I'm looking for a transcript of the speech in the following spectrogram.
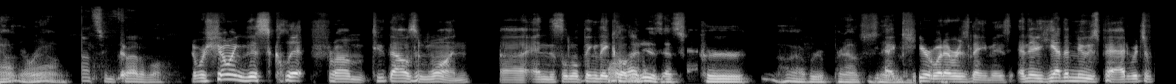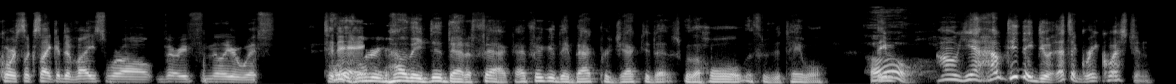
out and around. That's incredible. And we're showing this clip from 2001 uh, and this little thing they oh, call that the is that's Keir, however you pronounce his yeah, name. key or whatever his name is. And then he had the news pad, which of course looks like a device we're all very familiar with today. I was today. wondering how they did that effect. I figured they back projected us with a hole through the table. They- Oh, Oh yeah, how did they do it? That's a great question.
